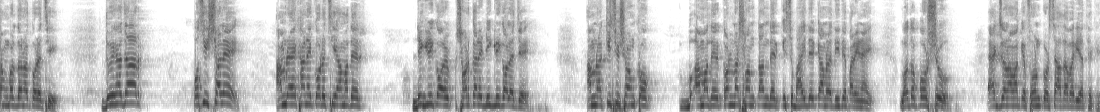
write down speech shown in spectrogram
সংবর্ধনা করেছি। দুই সালে আমরা এখানে করেছি আমাদের ডিগ্রি সরকারি ডিগ্রি কলেজে। আমরা কিছু সংখ্যক আমাদের কন্যা সন্তানদের, কিছু ভাইদেরকে আমরা দিতে পারি নাই। গত পরশু একজন আমাকে ফোন করছে আদাবাড়িয়া থেকে।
